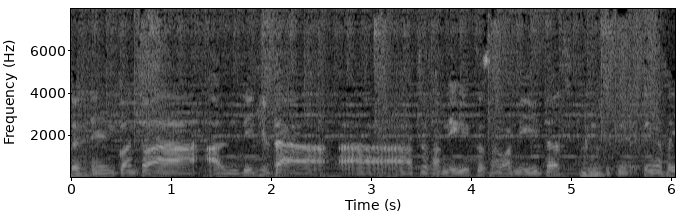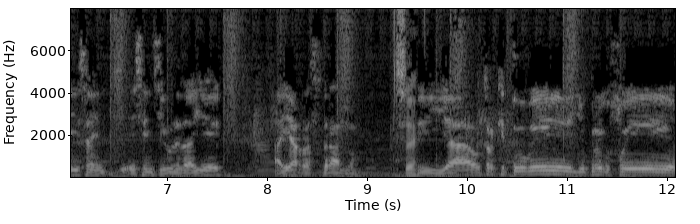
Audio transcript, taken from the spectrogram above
En cuanto a, a dirigirte a, tus amiguitos o amiguitas, que tengas ahí esa, esa inseguridad ahí, ahí arrastrando. Y ya otra que tuve, yo creo que fue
